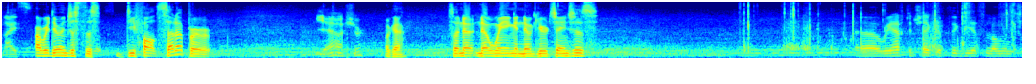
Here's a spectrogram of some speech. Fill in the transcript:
Nice. Are we doing just this default setup or Yeah, sure. okay? So no no wing and no gear changes. Uh, we have to check if the gear's long enough.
